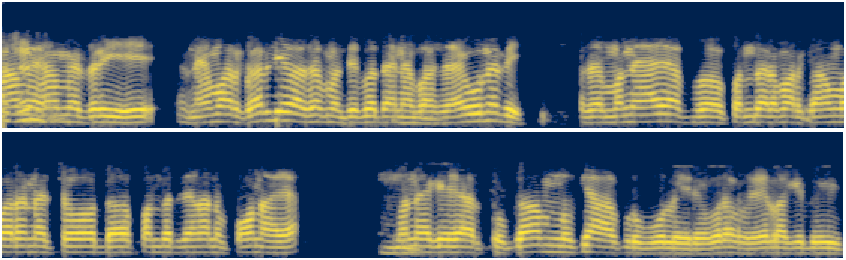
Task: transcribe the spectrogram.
સામે સામે રહીએ. અને અમારા ઘર જેવા સંબંધ બધાના પાસે એવું નથી. એટલે મને આયા પંદર અમારા ગામ વાળાના છ દસ પંદર જણાનો ફોન આયા. મને કે યાર તું ગામનું ક્યાં આપણું બોલાઈ રહ્યો? બરાબર એલા કીધું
